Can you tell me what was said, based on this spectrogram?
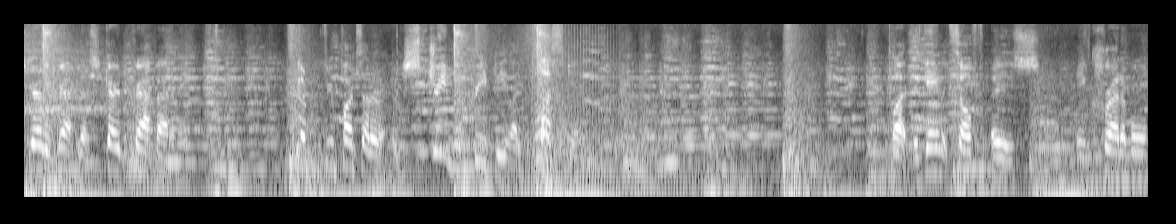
scare the crap that scared the crap out of me. Good few parts that are extremely creepy, like Gluskin. But the game itself is incredible.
